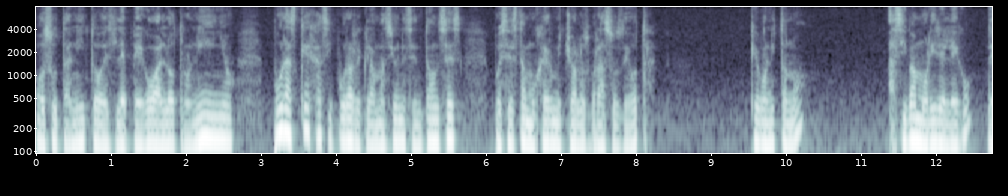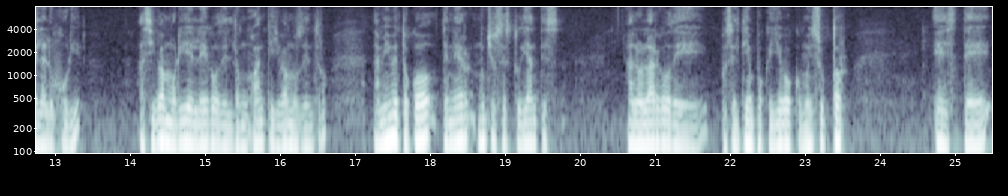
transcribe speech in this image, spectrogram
o sutanito es, le pegó al otro niño, puras quejas y puras reclamaciones entonces pues esta mujer me echó a los brazos de otra. Qué bonito, ¿no? Así va a morir el ego de la lujuria, así va a morir el ego del don Juan que llevamos dentro. A mí me tocó tener muchos estudiantes a lo largo de pues el tiempo que llevo como instructor. Este,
